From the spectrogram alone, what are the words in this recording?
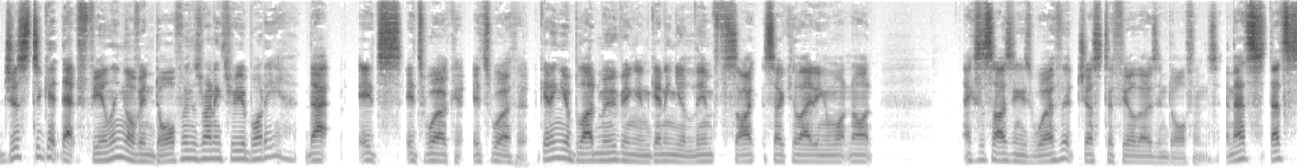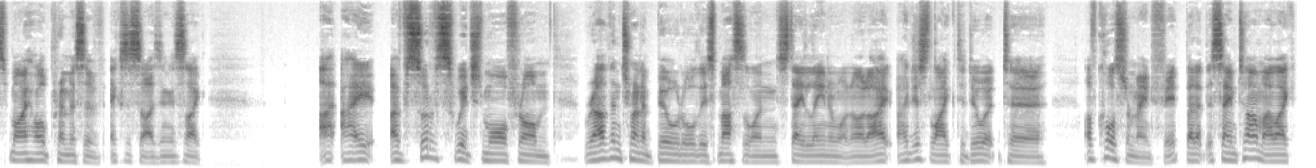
just to get that feeling of endorphins running through your body, that it's it's worth it. It's worth it. Getting your blood moving and getting your lymph circulating and whatnot. Exercising is worth it just to feel those endorphins, and that's that's my whole premise of exercising. It's like I, I I've sort of switched more from rather than trying to build all this muscle and stay lean and whatnot, I, I just like to do it to, of course, remain fit. But at the same time, I like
